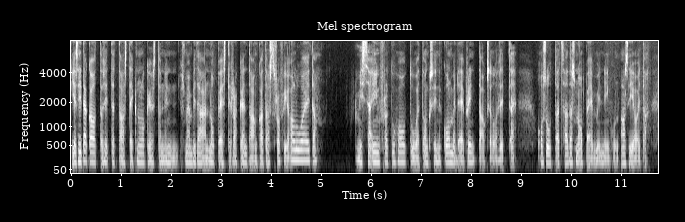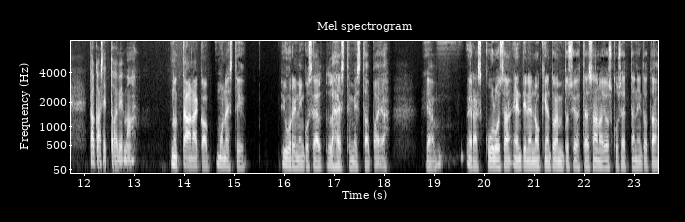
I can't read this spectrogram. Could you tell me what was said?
Ja sitä kautta sitten taas teknologioista, niin jos meidän pitää nopeasti rakentaa katastrofialueita – missä infra tuhoutuu, että onko siinä 3D-printtauksella sitten osuutta, että saataisiin nopeammin niin kuin asioita takaisin toimimaan? No tämä on aika monesti juuri niin kuin se lähestymistapa ja, ja eräs kuuluisa entinen Nokian toimitusjohtaja sanoi joskus, että niin tota,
